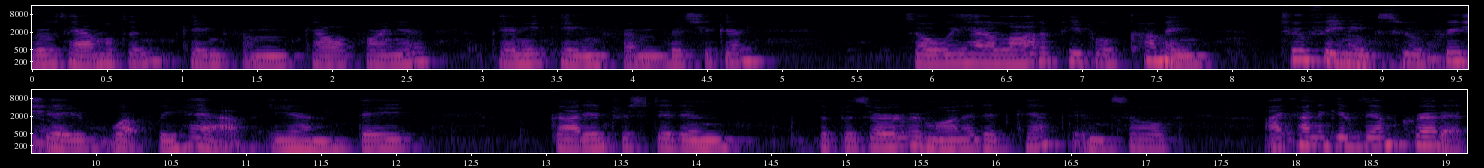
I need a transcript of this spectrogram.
Ruth Hamilton came from California. Penny came from Michigan. So we had a lot of people coming to Phoenix who appreciated what we have, and they got interested in the preserve and wanted it kept, and so I kind of give them credit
